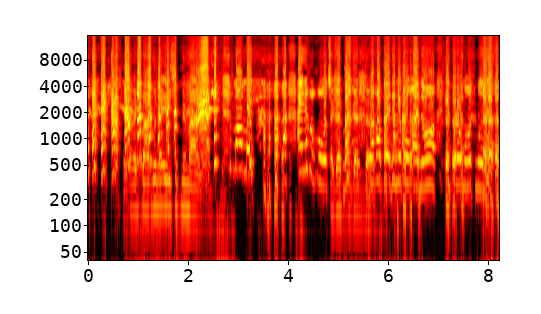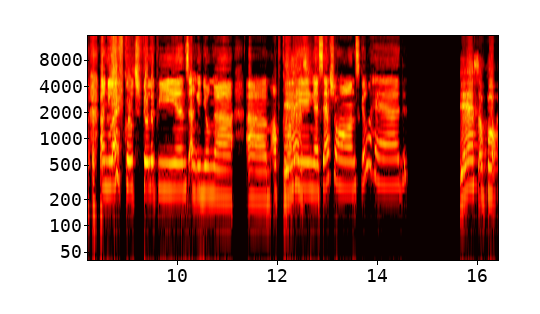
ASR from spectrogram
Kaya nagbago na isip ni Mali. mamaya. Ay, naku, coach. Ba- Agad-agad daw. Baka pwede nyo pong ano, i-promote muna ang Life Coach Philippines, ang inyong ah, um, upcoming ah, sessions. Go ahead. Yes, opo.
